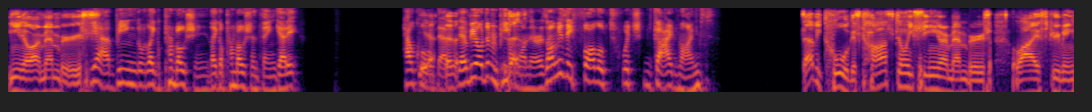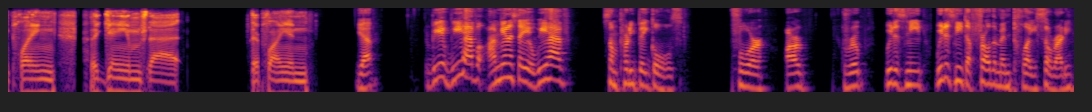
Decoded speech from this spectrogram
you know our members. Yeah, being like a promotion, like a promotion thing. Get it? How cool Yeah, would that? that- There'd be all different people on there as long as they follow Twitch guidelines. That'd be cool. Just constantly seeing our members live streaming, playing the games that they're playing. Yep. We we have. I'm gonna say we have some pretty big goals for our group. We just need we just need to throw them in place already.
